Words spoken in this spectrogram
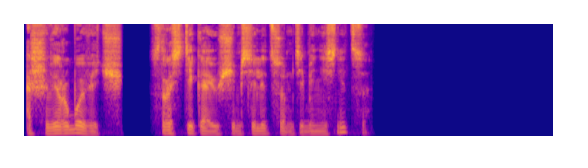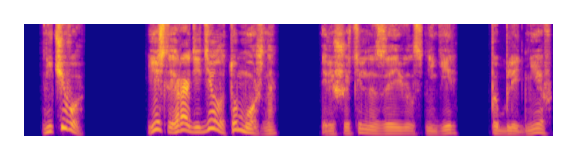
А Шверубович с растекающимся лицом тебе не снится? Ничего. Если ради дела, то можно, — решительно заявил Снегирь, побледнев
